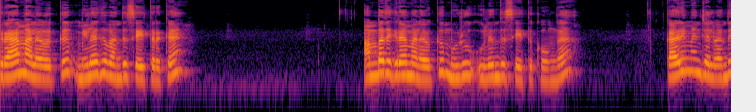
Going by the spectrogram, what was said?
கிராம் அளவுக்கு மிளகு வந்து சேர்த்துருக்கேன். ஐம்பது கிராம் அளவுக்கு முழு உளுந்து சேர்த்துக்கோங்க. கறிமஞ்சள் வந்து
